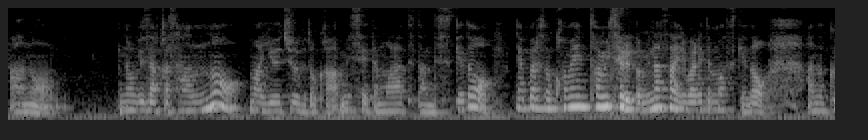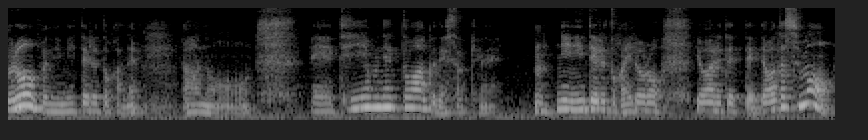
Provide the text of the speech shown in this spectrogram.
あの乃木坂さんの、まあ、YouTube とか見せてもらってたんですけどやっぱりそのコメント見てると皆さん言われてますけどあのグローブに似てるとかねあの、えー、TM ネットワークでしたっけねうんに似てるとかいろいろ言われててで私も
